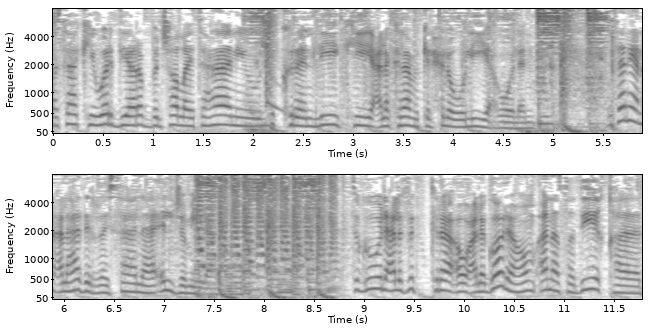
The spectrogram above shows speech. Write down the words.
مساكي ورد يا رب ان شاء الله يا تهاني وشكرا ليكي على كلامك الحلو ولي اولا وثانيا على هذه الرساله الجميله تقول على فكرة أو على قولهم أنا صديقة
